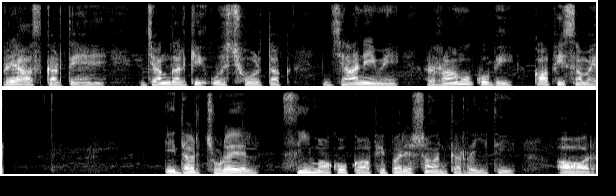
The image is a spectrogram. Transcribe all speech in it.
प्रयास करते हैं। जंगल के उस छोर तक जाने में रामू को भी काफ़ी समय इधर चुड़ैल सीमा को काफ़ी परेशान कर रही थी और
